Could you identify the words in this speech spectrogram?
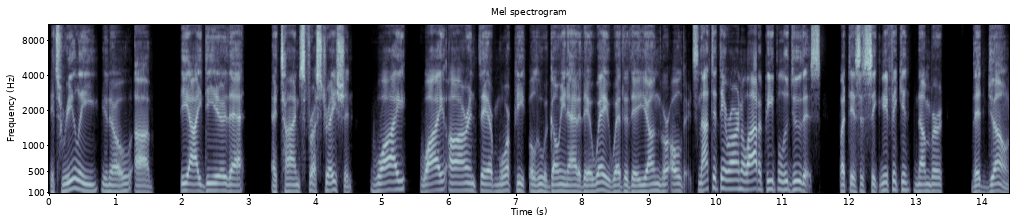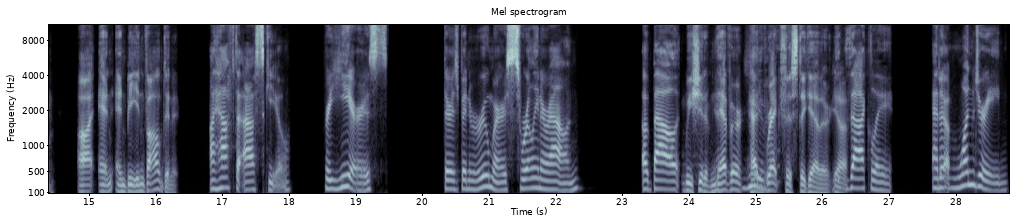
it's really you know uh, the idea that at times frustration. Why why aren't there more people who are going out of their way, whether they're young or older? It's not that there aren't a lot of people who do this, but there's a significant number that don't uh, and, and be involved in it. I have to ask you for years, there's been rumors swirling around about. We should have never you. had breakfast together. Yeah. Exactly. And yeah. I'm wondering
